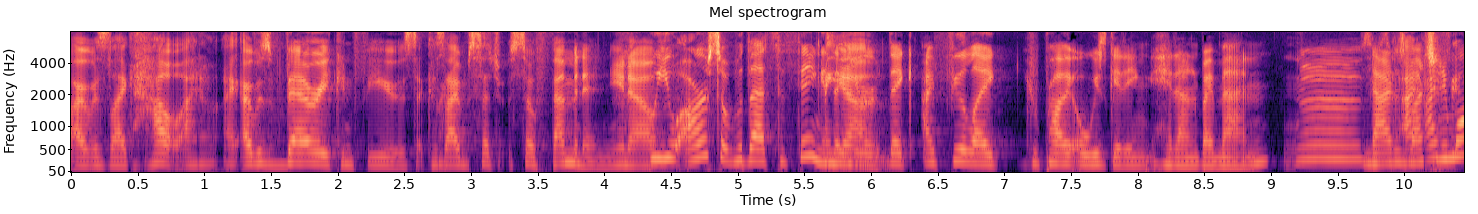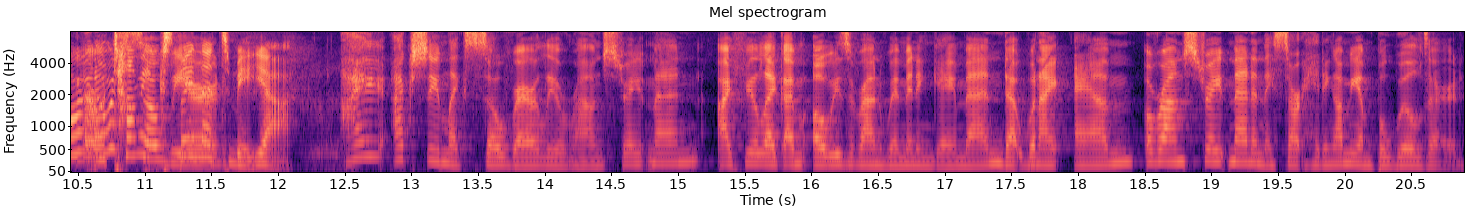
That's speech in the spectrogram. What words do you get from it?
I was like, how? I don't. I, I was very confused because I'm such so feminine, you know. well, you are so. But that's the thing is that Yeah. you're like. I feel like you're probably always getting hit on by men. Uh, Not as much I feel- anymore. you know or tell me, so explain weird? that to me. Yeah. I actually am like so rarely around straight men. I feel like I'm always around women and gay men that when I am around straight men and they start hitting on me, I'm bewildered.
